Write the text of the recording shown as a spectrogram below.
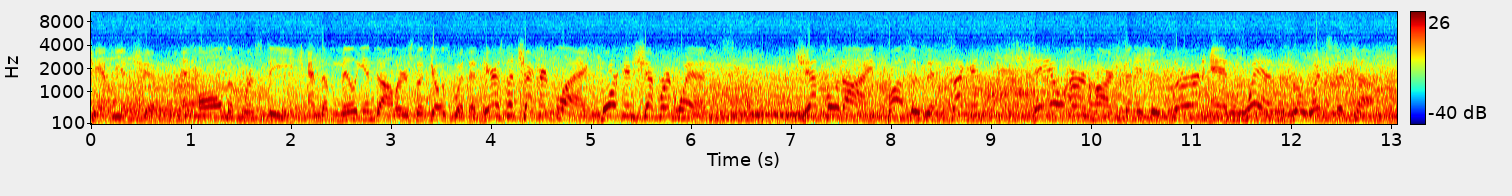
Championship and all the prestige and the million dollars that goes with it. Here's the checkered flag. Morgan Shepherd wins. Geoff Bodine crosses in second. Dale Earnhardt finishes third and wins the Winston Cup.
